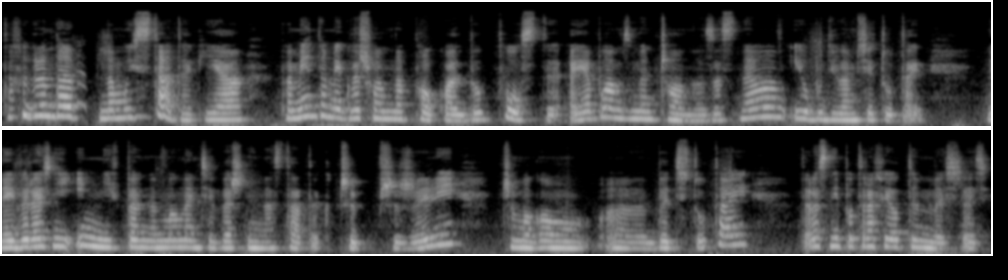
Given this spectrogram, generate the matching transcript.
To wygląda na mój statek. Ja pamiętam, jak weszłam na pokład, był pusty, a ja byłam zmęczona. Zasnęłam i obudziłam się tutaj. Najwyraźniej inni w pewnym momencie weszli na statek. Czy przeżyli? Czy mogą e, być tutaj? Teraz nie potrafię o tym myśleć.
